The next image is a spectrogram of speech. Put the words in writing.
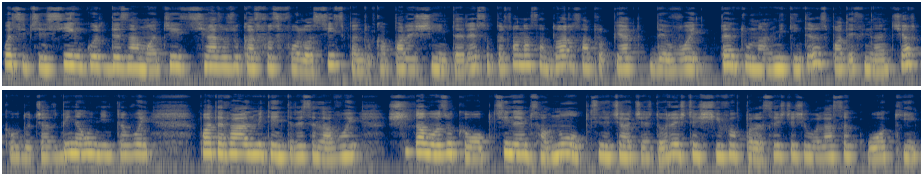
vă simțiți singuri, dezamăgiți, ați văzut că ați fost folosiți pentru că apare și interesul. Persoana asta doar s-a apropiat de voi pentru un anumit interes, poate financiar, că o duceați bine unii dintre voi, poate avea anumite interese la voi și că a văzut că obține sau nu obține ceea ce își dorește și vă părăsește și vă lasă cu ochii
